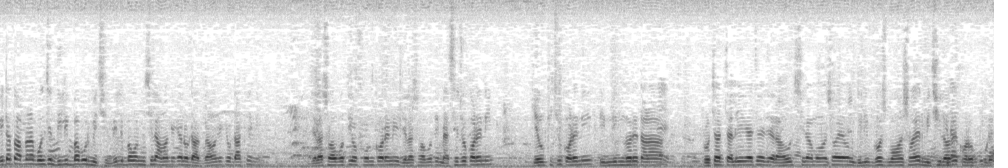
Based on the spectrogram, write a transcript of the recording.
এটা তো আপনারা বলছেন দিলীপ বাবুর মিছিল। দিলীপ বাবুর মিছিলে আমাকে কেন ডাকবে? আমাকে কেউ ডাকেনি। জেলা সভাপতিও ফোন করেনি জেলা সভাপতি মেসেজও করেনি। কেউ কিছু করেনি। তিন দিন ধরে তারা প্রচার চালিয়ে গেছে যে রাহুল সিনহা মহাশয় এবং দিলীপ ঘোষ মহাশয়ের মিছিল হবে খড়গপুরে।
